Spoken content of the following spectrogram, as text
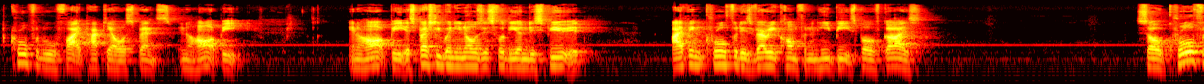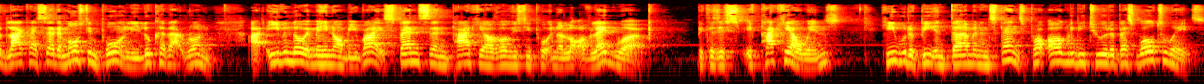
Crawford will fight Pacquiao or Spence in a heartbeat. In a heartbeat, especially when he knows it's for the undisputed. I think Crawford is very confident he beats both guys. So Crawford, like I said, and most importantly, look at that run. Uh, even though it may not be right, Spence and Pacquiao have obviously put in a lot of legwork. Because if, if Pacquiao wins, he would have beaten Thurman and Spence, arguably two of the best welterweights.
